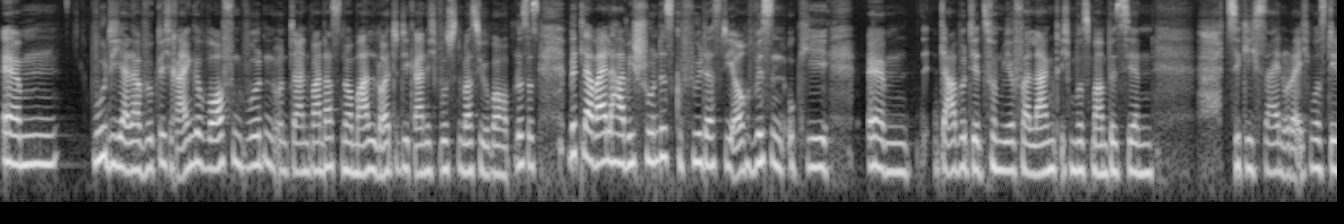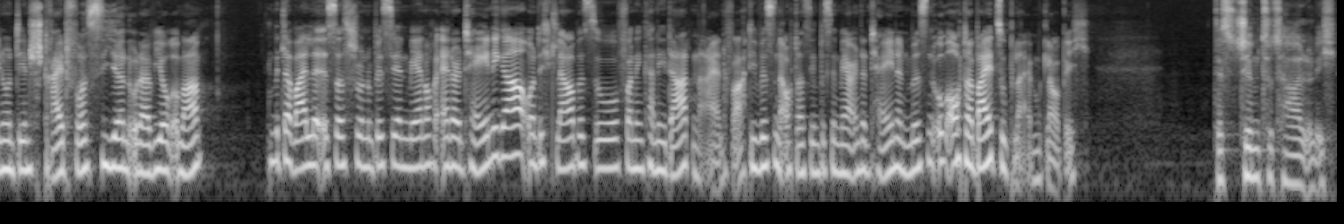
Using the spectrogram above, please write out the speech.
Ähm, wo die ja da wirklich reingeworfen wurden und dann waren das normale Leute, die gar nicht wussten, was hier überhaupt los ist. Mittlerweile habe ich schon das Gefühl, dass die auch wissen, okay, ähm, da wird jetzt von mir verlangt, ich muss mal ein bisschen zickig sein oder ich muss den und den Streit forcieren oder wie auch immer. Mittlerweile ist das schon ein bisschen mehr noch entertainiger und ich glaube so von den Kandidaten einfach. Die wissen auch, dass sie ein bisschen mehr entertainen müssen, um auch dabei zu bleiben, glaube ich. Das stimmt total. Und ich,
